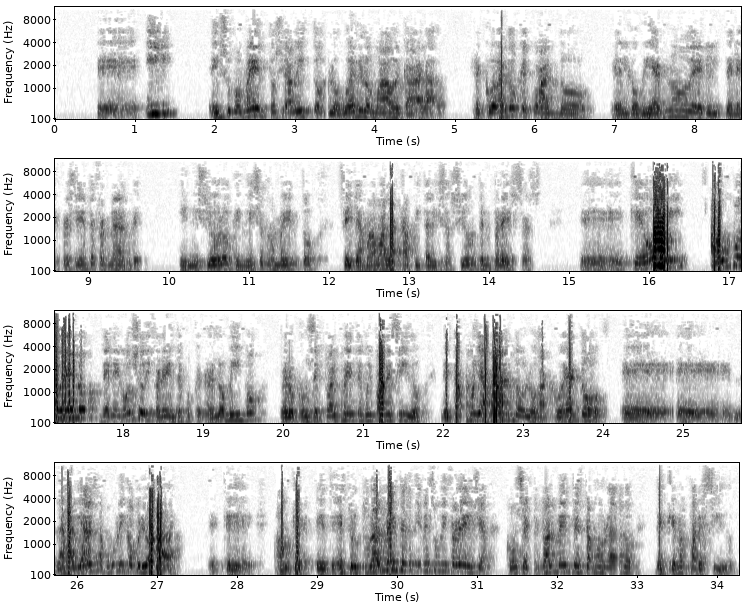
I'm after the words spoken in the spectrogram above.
Eh, y en su momento se ha visto lo bueno y lo malo de cada lado. Recuerdo que cuando el gobierno del, del expresidente Fernández inició lo que en ese momento se llamaba la capitalización de empresas, eh, que hoy a un modelo de negocio diferente, porque no es lo mismo, pero conceptualmente muy parecido, le estamos llamando los acuerdos, eh, eh, las alianzas público-privadas, que aunque estructuralmente tienen su diferencia, conceptualmente estamos hablando de esquemas parecidos.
